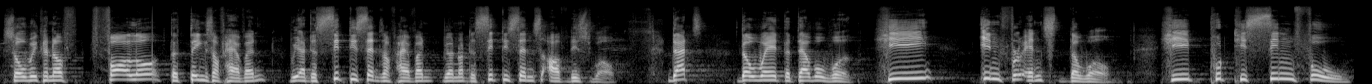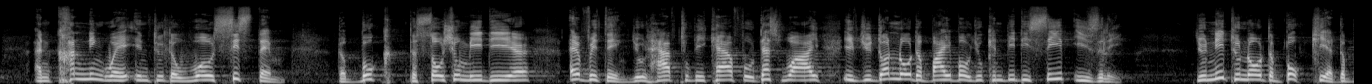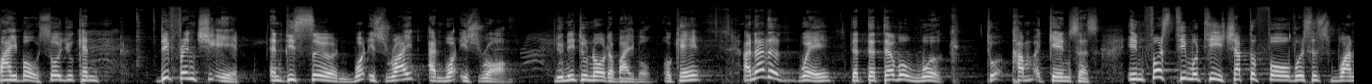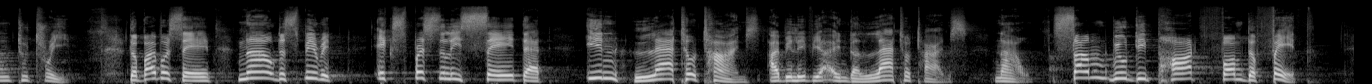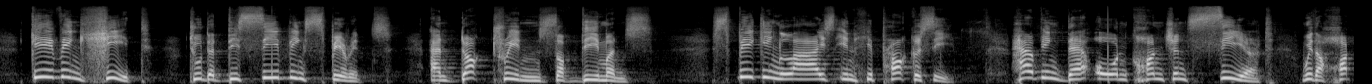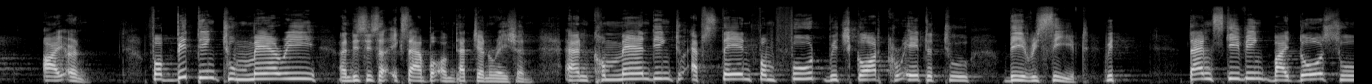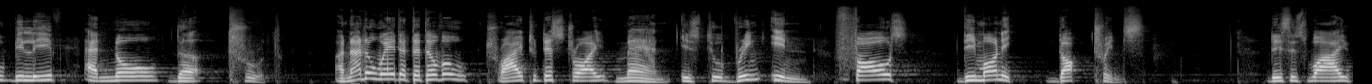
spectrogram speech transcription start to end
So we cannot follow the things of heaven. We are the citizens of heaven. We are not the citizens of this world. That's the way the devil works. He influenced the world. He put his sinful and cunning way into the world system, the book, the social media, everything. You have to be careful. That's why if you don't know the Bible, you can be deceived easily. You need to know the book here, the Bible, so you can differentiate and discern what is right and what is wrong. You need to know the Bible, okay? Another way that the devil work to come against us. In 1 Timothy chapter 4 verses 1 to 3. The Bible say, "Now the Spirit expressly say that in latter times, I believe we are in the latter times now, some will depart from the faith, giving heed to the deceiving spirits and doctrines of demons, speaking lies in hypocrisy, having their own conscience seared with a hot iron, forbidding to marry, and this is an example of that generation, and commanding to abstain from food which God created to be received, with thanksgiving by those who believe and know the truth. Another way that the devil try to destroy man is to bring in false demonic doctrines. This is why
